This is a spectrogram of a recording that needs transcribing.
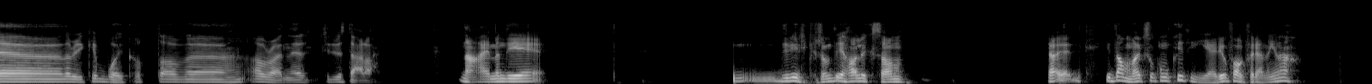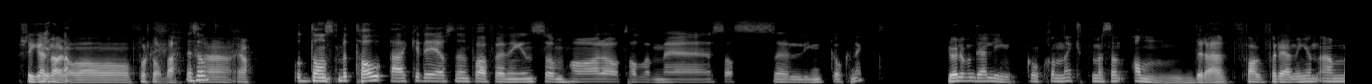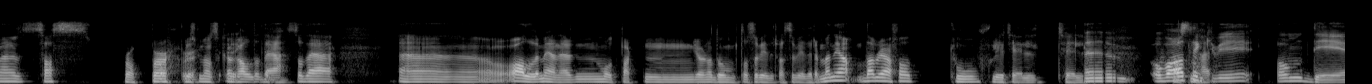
blir ikke boikott av, av Ryanair tydeligvis der, da. Nei, men de Det virker som de har liksom ja, I Danmark så konkurrerer jo fagforeningene, slik jeg klarer ja. å forstå det. det er sant. Uh, ja. Og Dansk Metall, er ikke det også den fagforeningen som har avtale med SAS, eh, Link og Connect? Jo, det er Link og Connect, mens den andre fagforeningen er med SAS Proper, Proper. hvis man skal kalle det det. Så det uh, og alle mener den motparten gjør noe dumt osv. osv. Men ja, da blir det iallfall to fly til til uh, Og hva tenker her. vi om det,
